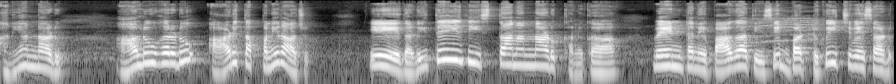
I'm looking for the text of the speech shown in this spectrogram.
అని అన్నాడు. ఆలూహరుడు ఆడి తప్పని రాజు. ఏదడిగితే ఇది ఇస్తానన్నాడు కనుక వెంటనే పాగా తీసి బట్టుకు ఇచ్చివేశాడు.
